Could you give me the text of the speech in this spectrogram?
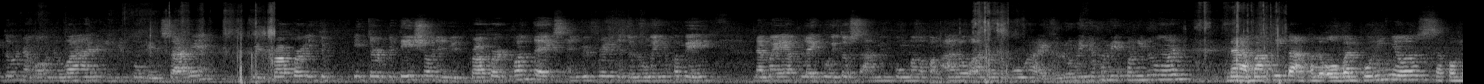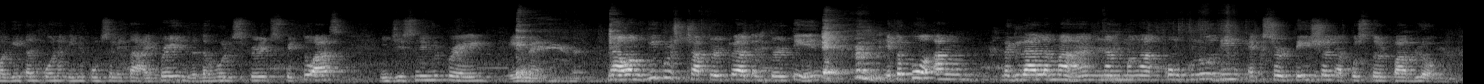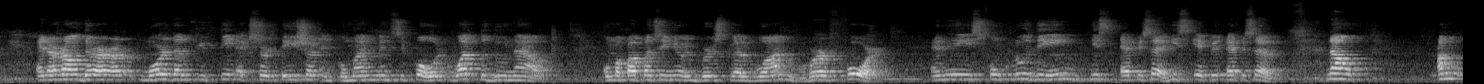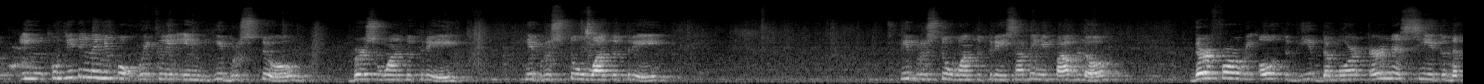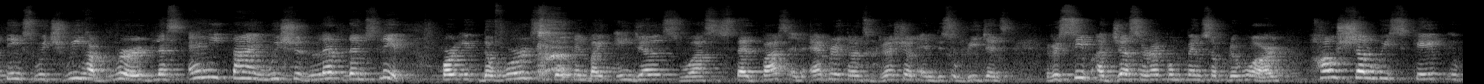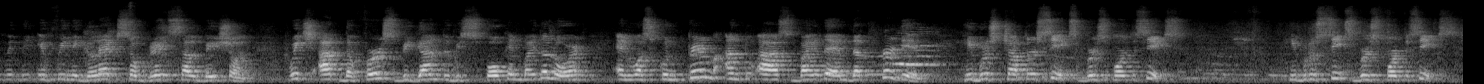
ito na maunawaan ang inyong pong mensahe with proper inter- interpretation and with proper context and we pray na tulungan niyo kami na may apply po ito sa aming pong mga pang-araw-araw na buhay. Tulungan niyo kami, Panginoon, na makita ang kalooban po ninyo sa pamagitan po ng inyong pong salita. I pray that the Holy Spirit speak to us. In Jesus' name we pray. Amen. Now, ang Hebrews chapter 12 and 13, ito po ang naglalaman ng mga concluding exhortation Apostol Pablo. And around there are more than 15 exhortation and commandments si Paul what to do now. Kung mapapansin nyo in verse 12.1, verse 4. And he is concluding his epistle. His epi- epistle. Now, ang, in, kung titingnan nyo po quickly in Hebrews 2, verse 1 to 3, Hebrews 2, 1 to 3, Hebrews 2, 1 to 3, sabi ni Pablo, Therefore we ought to give the more earnest heed to the things which we have heard, lest any time we should let them slip. For if the word spoken by angels was steadfast, and every transgression and disobedience receive a just recompense of reward, how shall we escape if we, if we neglect so great salvation, which at the first began to be spoken by the Lord, and was confirmed unto us by them that heard him? Hebrews chapter 6, verse 46. Hebrews 6 verse 4 to 6.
